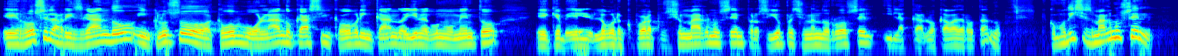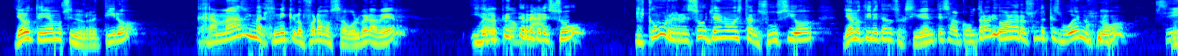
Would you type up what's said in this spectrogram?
eh, Russell arriesgando, incluso acabó volando casi, acabó brincando ahí en algún momento. Eh, que eh, luego recuperó la posición Magnussen, pero siguió presionando Russell y la, lo acaba derrotando. Como dices, Magnussen ya lo teníamos en el retiro, jamás me imaginé que lo fuéramos a volver a ver y de repente regresó. ¿Y cómo regresó? Ya no es tan sucio, ya no tiene tantos accidentes, al contrario, ahora resulta que es bueno, ¿no? Sí,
